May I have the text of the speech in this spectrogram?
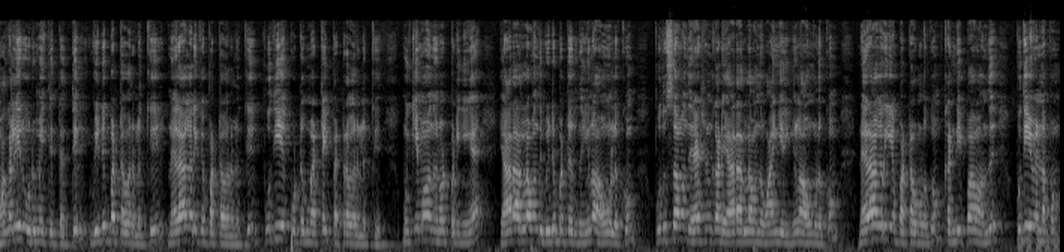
மகளிர் உரிமை திட்டத்தில் விடுபட்டவர்களுக்கு நிராகரிக்கப்பட்டவர்களுக்கு புதிய குடும்ப அட்டை பெற்றவர்களுக்கு. முக்கியமாக வந்து நோட் பண்ணிக்கோங்க. யார் யாரெல்லாம் வந்து விடுபட்டு இருந்தீங்களோ அவங்களுக்கும் புதுசாக வந்து ரேஷன் கார்டு யாரெல்லாம் வந்து வாங்கியிருக்கீங்களோ அவங்களுக்கும் நிராகரிக்கப்பட்டவங்களுக்கும் கண்டிப்பாக வந்து புதிய விண்ணப்பம்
